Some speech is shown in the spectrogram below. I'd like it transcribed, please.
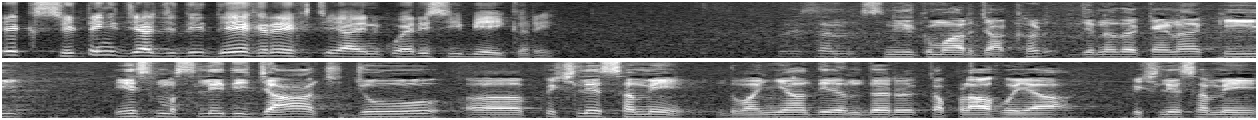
ਇੱਕ ਸਿਟਿੰਗ ਜੱਜ ਦੀ ਦੇਖ ਰੇਖ 'ਚ ਆ ਇਨਕੁਆਇਰੀ ਸੀਬੀਆਈ ਕਰੇ। ਸਨ ਸੁਨੀਲ ਕੁਮਾਰ ਜਾਖੜ ਜਿਨ੍ਹਾਂ ਦਾ ਕਹਿਣਾ ਕਿ ਇਸ ਮਸਲੇ ਦੀ ਜਾਂਚ ਜੋ ਪਿਛਲੇ ਸਮੇਂ ਦਵਾਈਆਂ ਦੇ ਅੰਦਰ ਕਪੜਾ ਹੋਇਆ, ਪਿਛਲੇ ਸਮੇਂ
